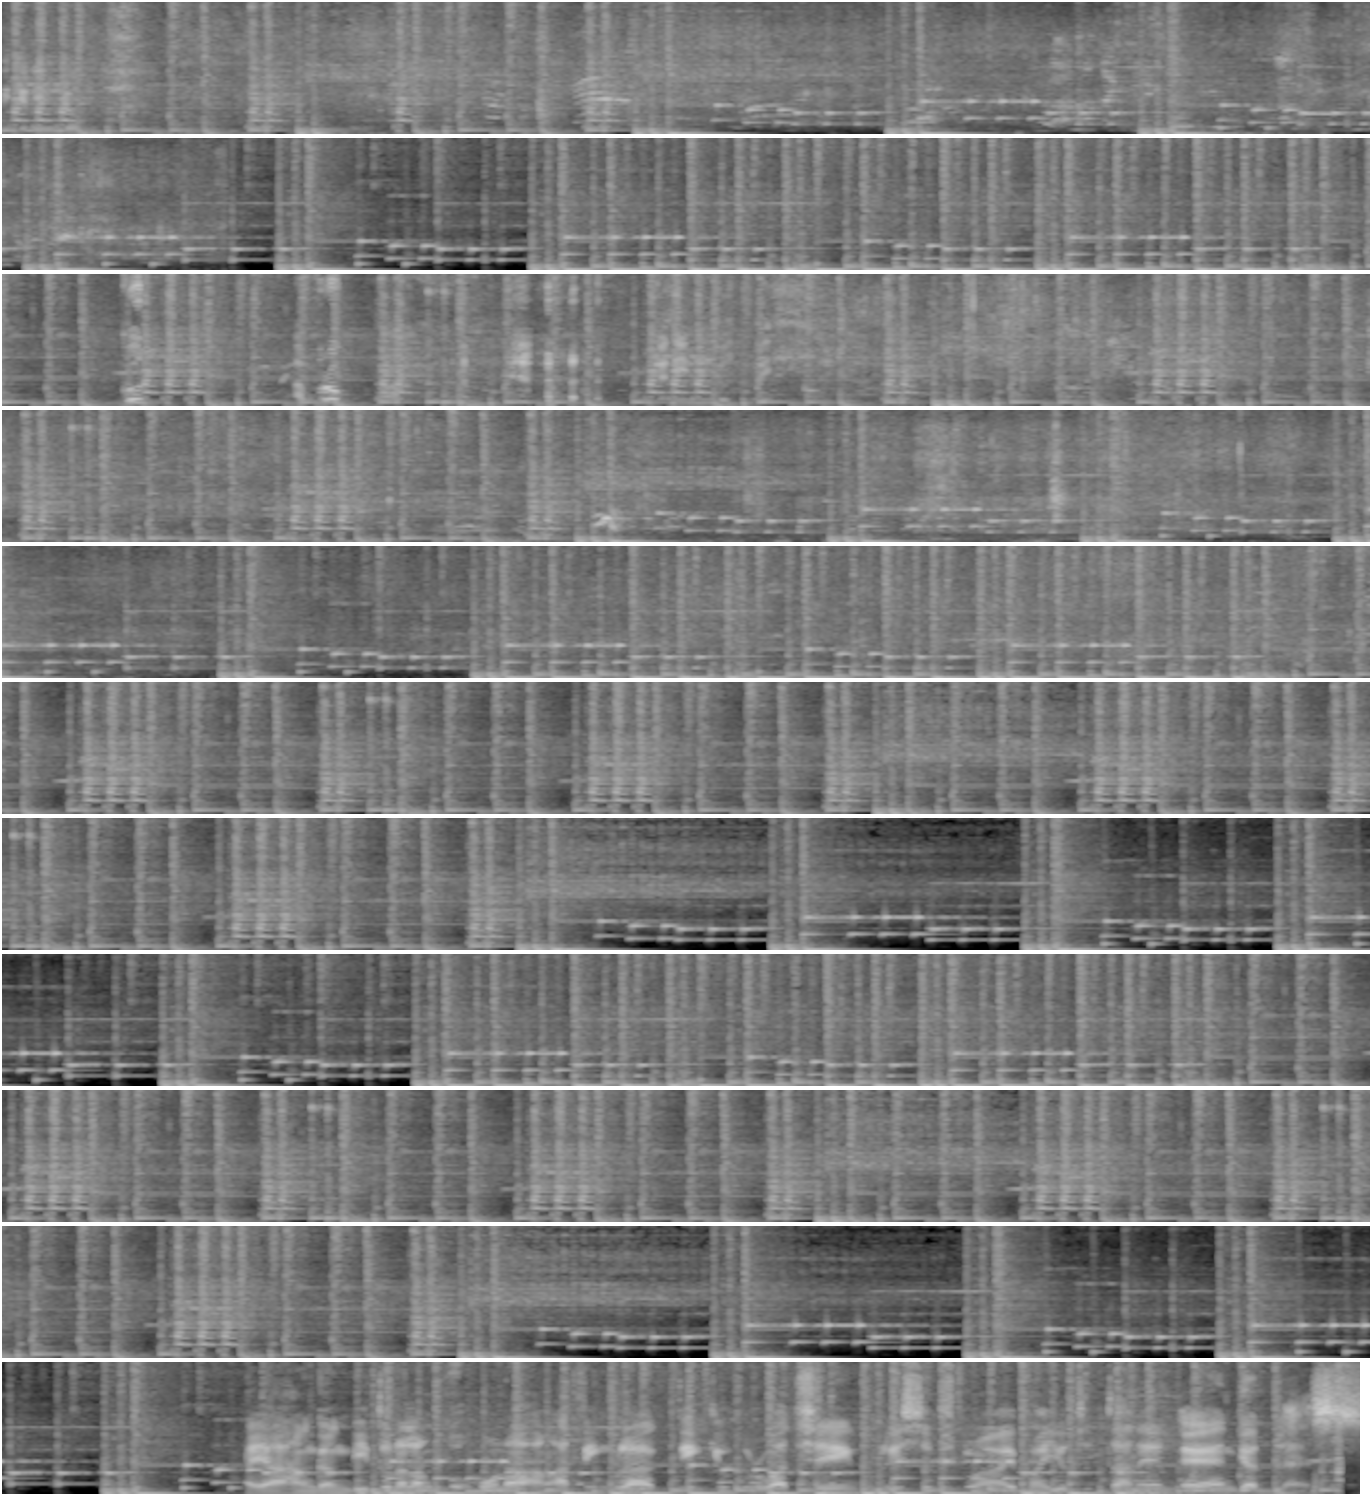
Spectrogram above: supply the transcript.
bikin induk. Good. Approve. Kaya hanggang dito na lang po muna ang ating vlog. Thank you for watching. Please subscribe my YouTube channel and God bless.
